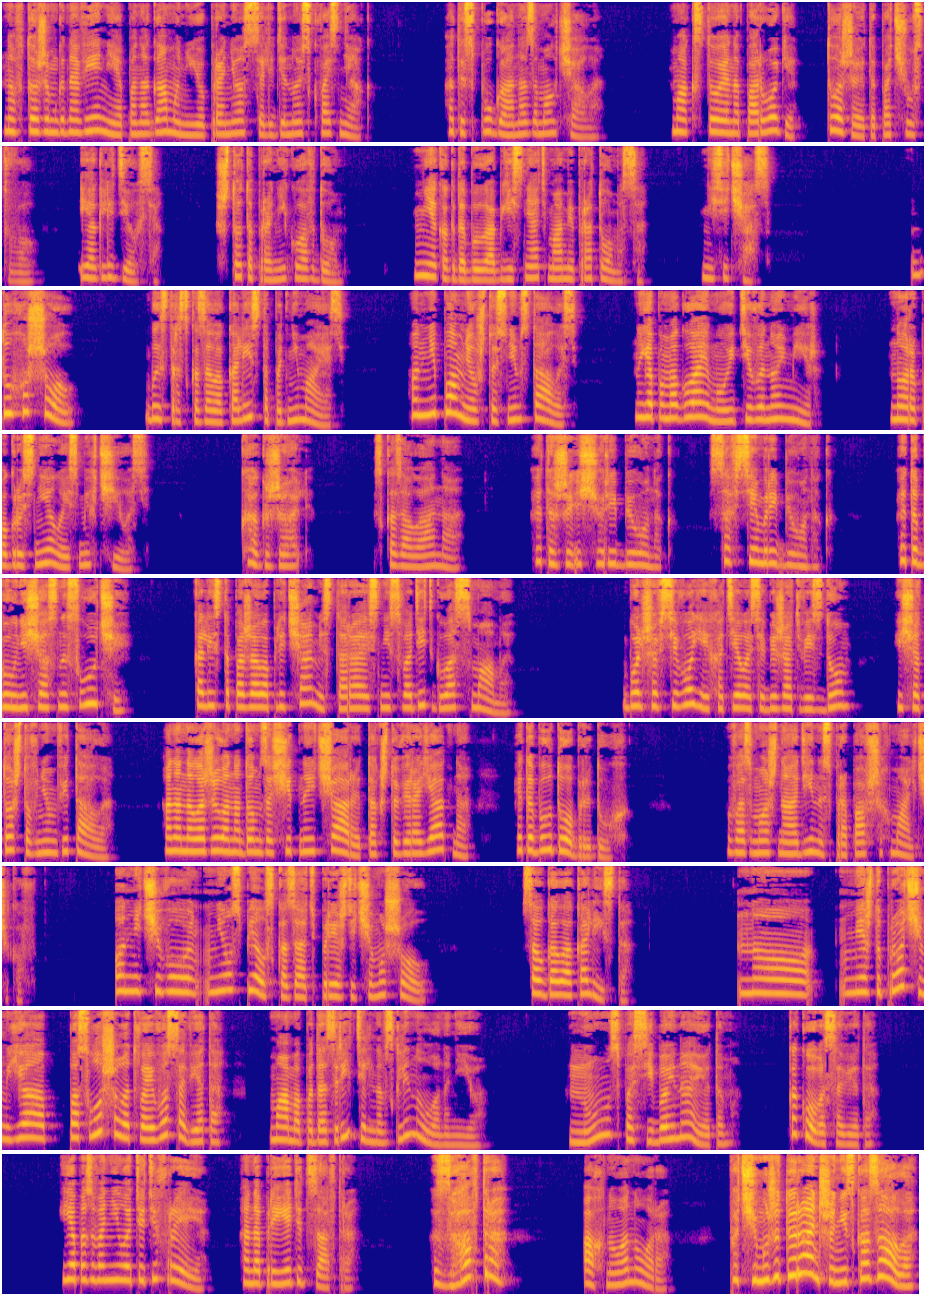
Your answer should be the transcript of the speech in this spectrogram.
Но в то же мгновение по ногам у нее пронесся ледяной сквозняк. От испуга она замолчала. Макс, стоя на пороге, тоже это почувствовал и огляделся. Что-то проникло в дом. Некогда было объяснять маме про Томаса. Не сейчас. «Дух ушел», — быстро сказала Калиста, поднимаясь. Он не помнил, что с ним сталось, но я помогла ему уйти в иной мир. Нора погрустнела и смягчилась. «Как жаль», — сказала она. «Это же еще ребенок, совсем ребенок. Это был несчастный случай?» Калиста пожала плечами, стараясь не сводить глаз с мамы. Больше всего ей хотелось обижать весь дом, ища то, что в нем витало. Она наложила на дом защитные чары, так что, вероятно, это был добрый дух. Возможно, один из пропавших мальчиков. Он ничего не успел сказать, прежде чем ушел. Солгала Калиста. Но, между прочим, я послушала твоего совета. Мама подозрительно взглянула на нее. Ну, спасибо и на этом. Какого совета? Я позвонила тете Фрейе. Она приедет завтра. Завтра? Ахнула Нора. Почему же ты раньше не сказала?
